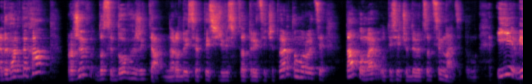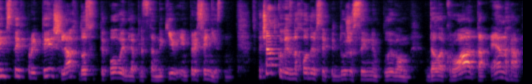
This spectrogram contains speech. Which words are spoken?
Едгар Дега прожив досить довге життя, народився в 1834 році та помер у 1917. І він встиг пройти шлях досить типовий для представників імпресіонізму. Спочатку він знаходився під дуже сильним впливом Делакруа та Енгра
